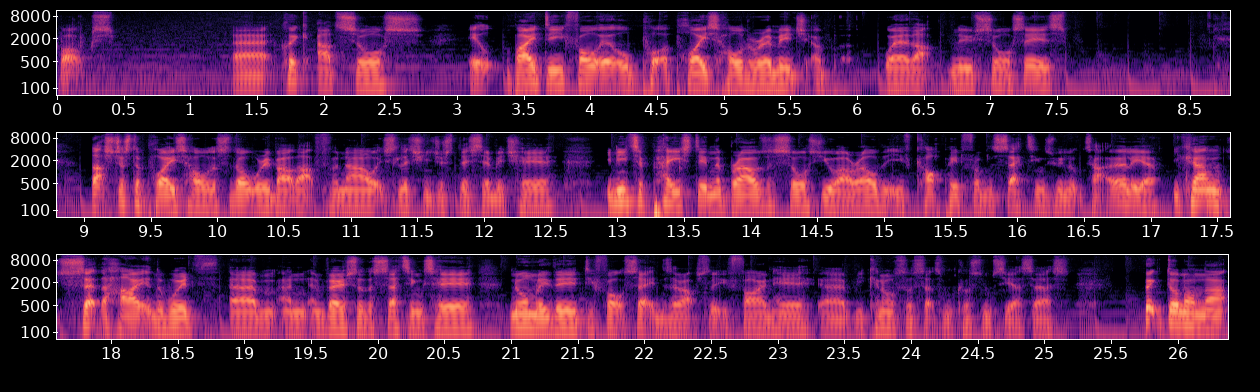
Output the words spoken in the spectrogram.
box. Uh, click add source. It'll, by default, it'll put a placeholder image where that new source is. That's just a placeholder, so don't worry about that for now. It's literally just this image here. You need to paste in the browser source URL that you've copied from the settings we looked at earlier. You can set the height and the width um, and, and, various other settings here. Normally the default settings are absolutely fine here. Uh, you can also set some custom CSS. Click done on that.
